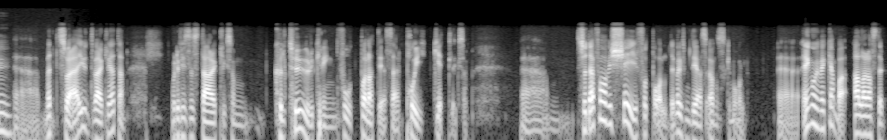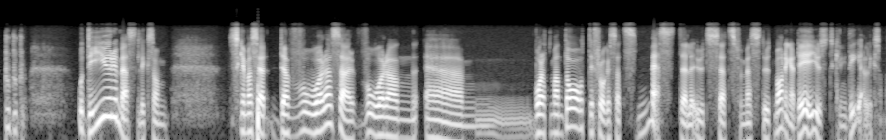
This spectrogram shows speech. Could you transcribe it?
Mm. Eh, men så är ju inte verkligheten. Och det finns en stark liksom, kultur kring fotboll, att det är så här pojkigt. Liksom. Ehm, så därför har vi tjejfotboll, det var liksom deras önskemål. Eh, en gång i veckan bara, alla raster. Och det är ju det mest liksom ska man säga, där våra, så här, våran, eh, vårat mandat ifrågasätts mest eller utsätts för mest utmaningar, det är just kring det. Liksom.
